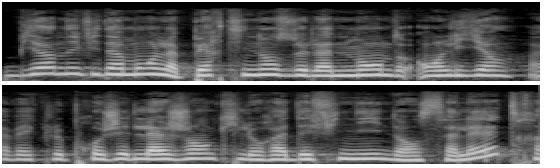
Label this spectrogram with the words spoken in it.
bien évidemment la pertinence de la demande en lien avec le projet de l'agent qu'il aura défini dans sa lettre,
